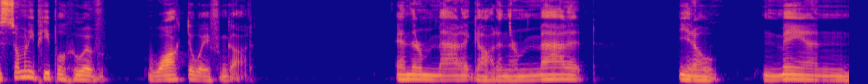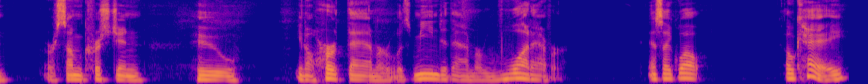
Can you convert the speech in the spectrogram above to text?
so many people who have walked away from God. And they're mad at God and they're mad at you know man or some Christian who you know hurt them or was mean to them or whatever. And it's like, well, okay,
